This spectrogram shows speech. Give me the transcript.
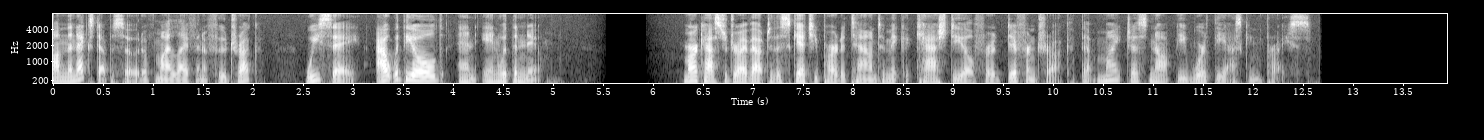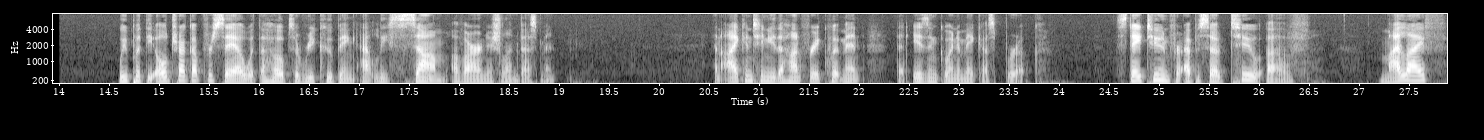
On the next episode of My Life in a Food Truck, we say out with the old and in with the new. Mark has to drive out to the sketchy part of town to make a cash deal for a different truck that might just not be worth the asking price. We put the old truck up for sale with the hopes of recouping at least some of our initial investment. And I continue the hunt for equipment that isn't going to make us broke. Stay tuned for episode two of My Life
